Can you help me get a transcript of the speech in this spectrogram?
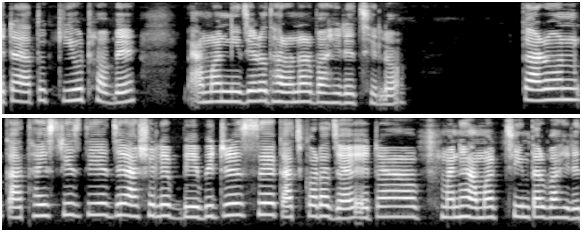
এটা এত কিউট হবে। আমার নিজেরও ধারণার বাহিরে ছিল। কারণ কাঁথা স্টিচ দিয়ে যে আসলে বেবি ড্রেসে কাজ করা যায়, এটা মানে আমার চিন্তার বাহিরে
